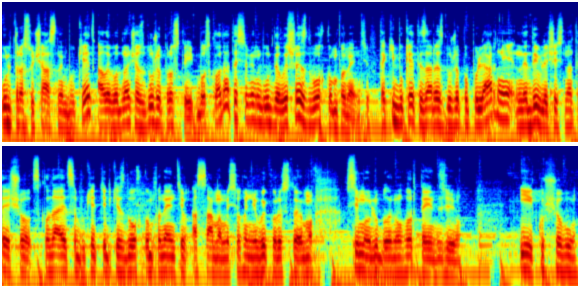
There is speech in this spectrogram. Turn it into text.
ультрасучасний букет, але водночас дуже простий, бо складатися він буде лише з двох компонентів. Такі букети зараз дуже популярні, не дивлячись на те, що складається букет тільки з двох компонентів, а саме ми сьогодні використаємо всім улюблену гортензію і кущову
